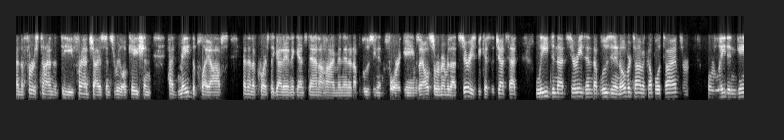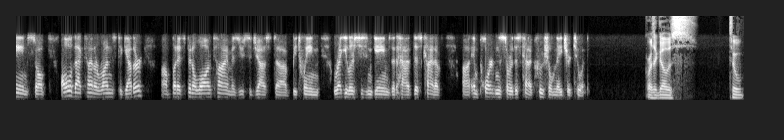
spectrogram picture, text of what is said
and the first time that the franchise since relocation had made the playoffs. And then, of course, they got in against Anaheim and ended up losing in four games. I also remember that series because the Jets had leads in that series, ended up losing in overtime a couple of times or or late in games. So all of that kind of runs together. Uh, but it's been a long time, as you suggest, uh, between regular season games that had this kind of uh, importance or this kind of crucial nature to it. Of course, it goes to.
